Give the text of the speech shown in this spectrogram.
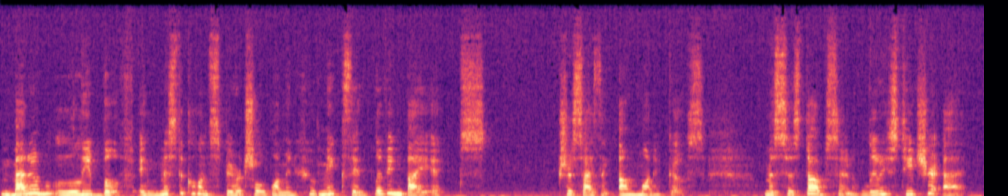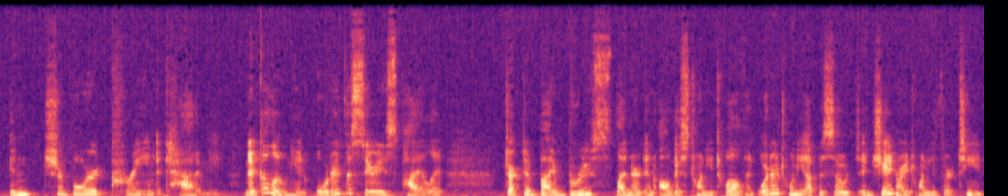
Madame Leboeuf, a mystical and spiritual woman who makes a living by exorcising unwanted ghosts. Mrs. Dobson, Louie's teacher at Ichabod Crane Academy. Nickelodeon ordered the series pilot, directed by Bruce Leonard in August 2012, and ordered 20 episodes in January 2013.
